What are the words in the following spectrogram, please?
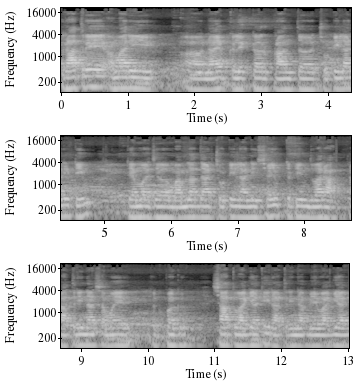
રાત્રે અમારી નાયબ કલેક્ટર પ્રાંત ચોટીલાની ટીમ તેમજ મામલતદાર ચોટીલાની સંયુક્ત ટીમ દ્વારા રાત્રિના સમયે લગભગ સાત વાગ્યાથી રાત્રિના બે વાગ્યા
